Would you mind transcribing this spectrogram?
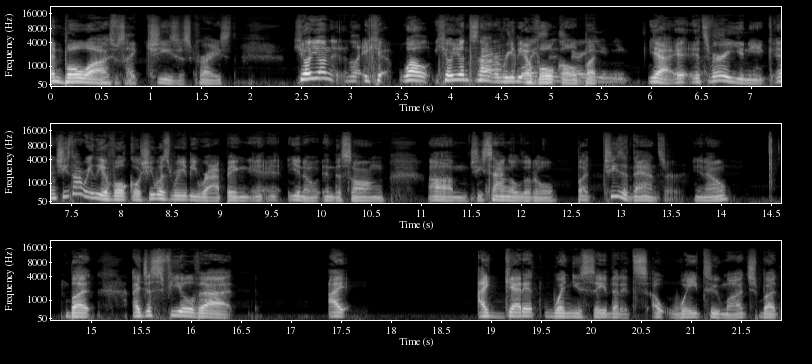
And BoA just like Jesus Christ. Hyoyeon like well, Hyoyeon's not really a vocal, but unique. yeah, it, it's very unique. And she's not really a vocal. She was really rapping, i- i- you know, in the song. Um, she sang a little, but she's a dancer, you know. But I just feel that I I get it when you say that it's uh, way too much, but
